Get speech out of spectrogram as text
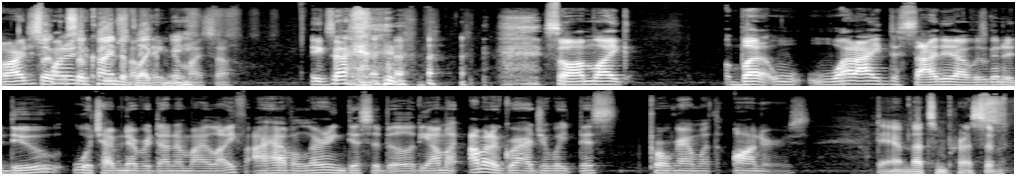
Or I just so, wanted so to kind prove of like something to myself. Exactly. so I'm like, but what I decided I was gonna do, which I've never done in my life, I have a learning disability. I'm like, I'm gonna graduate this program with honors. Damn, that's impressive.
